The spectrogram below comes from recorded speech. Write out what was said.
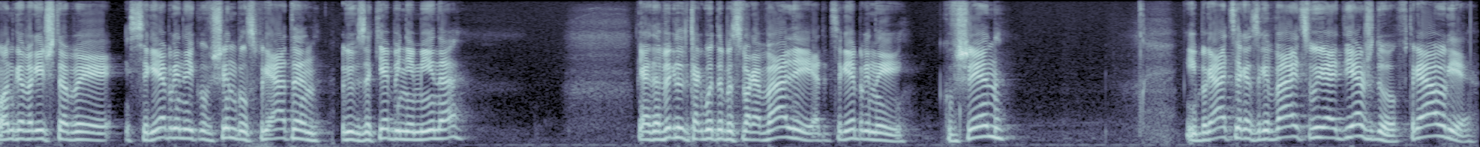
он говорит, чтобы серебряный кувшин был спрятан в рюкзаке Бенемина. И это выглядит, как будто бы своровали этот серебряный кувшин. И братья разрывают свою одежду в трауре.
